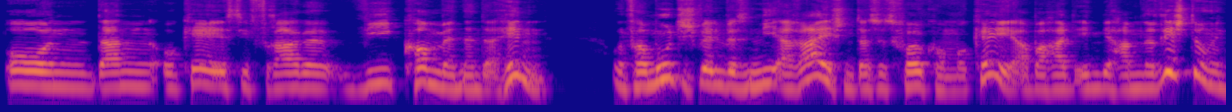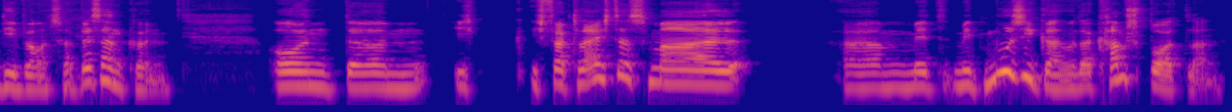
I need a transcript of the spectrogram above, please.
Und dann, okay, ist die Frage, wie kommen wir denn dahin? Und vermutlich werden wir sie nie erreichen, das ist vollkommen okay, aber halt eben, wir haben eine Richtung, in die wir uns verbessern können. Und ähm, ich, ich vergleiche das mal ähm, mit, mit Musikern oder Kampfsportlern.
